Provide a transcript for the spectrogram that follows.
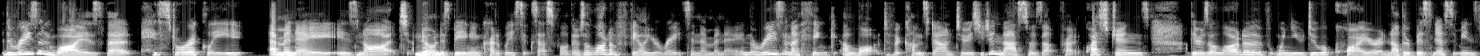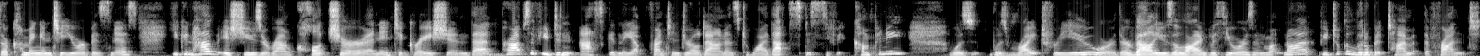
The reason why is that historically, M&A is not known as being incredibly successful. There's a lot of failure rates in M&A. And the reason I think a lot of it comes down to is you didn't ask those upfront questions. There's a lot of when you do acquire another business, it means they're coming into your business. You can have issues around culture and integration that mm. perhaps if you didn't ask in the upfront and drill down as to why that specific company was was right for you or their values aligned with yours and whatnot, if you took a little bit time at the front,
